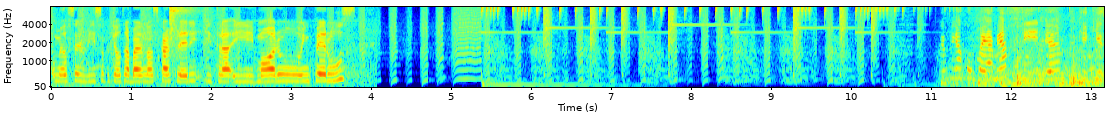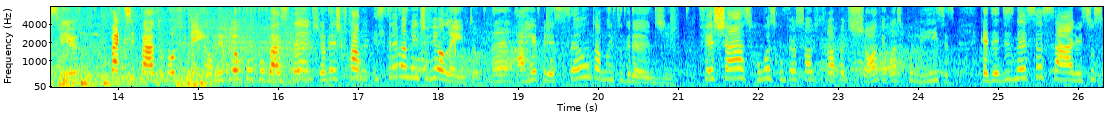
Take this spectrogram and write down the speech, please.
o meu serviço porque eu trabalho no Oscar Freire e, e moro em Perus. Eu vim acompanhar minha filha, que quis vir participar do movimento. Eu me preocupo bastante, eu vejo que está extremamente violento, né? A repressão está muito grande. Fechar as ruas com o pessoal de tropa de choque, com as polícias, quer dizer, desnecessário. Isso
